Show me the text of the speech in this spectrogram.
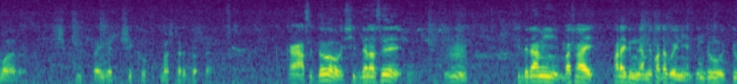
আমার প্রাইভেট শিক্ষক মাস্টারের দরকার। আছে তো সিদ্ধার আছে। হুম সিদ্ধারা আমি বাসায় পাঠাই দিব না আপনি কথা কয়ে নিয়ে কিন্তু একটু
